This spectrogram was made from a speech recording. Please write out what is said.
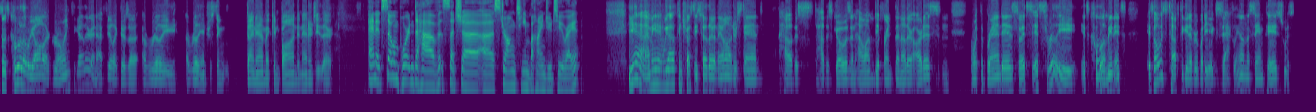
so it's cool that we all are growing together, and I feel like there's a, a really a really interesting dynamic and bond and energy there. And it's so important to have such a, a strong team behind you too, right? Yeah, I mean, we all can trust each other, and they all understand how this how this goes and how I'm different than other artists and, and what the brand is. So it's it's really it's cool. I mean, it's it's always tough to get everybody exactly on the same page with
